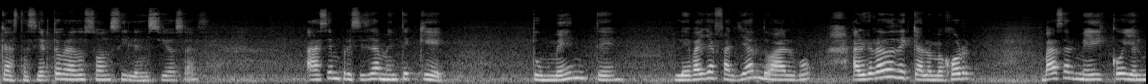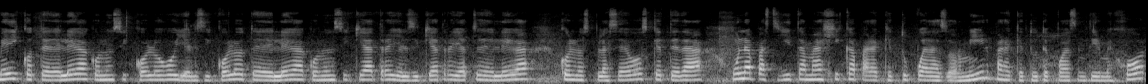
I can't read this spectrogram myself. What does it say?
que hasta cierto grado son silenciosas hacen precisamente que tu mente le vaya fallando algo al grado de que a lo mejor vas al médico y el médico te delega con un psicólogo y el psicólogo te delega con un psiquiatra y el psiquiatra ya te delega con los placebos que te da una pastillita mágica para que tú puedas dormir, para que tú te puedas sentir mejor.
